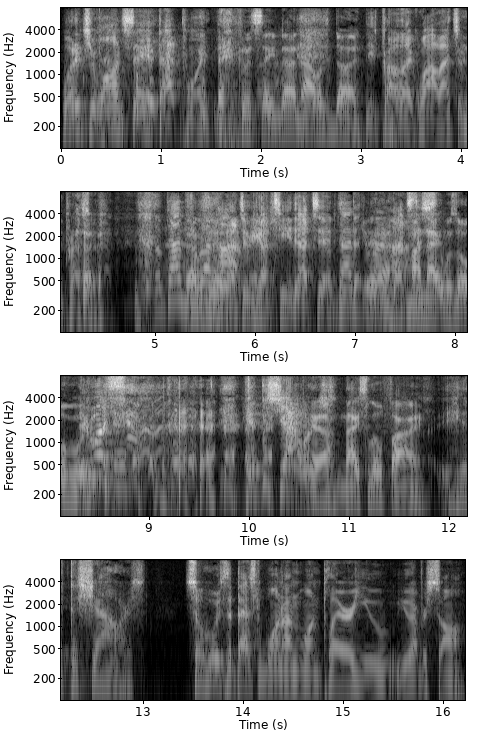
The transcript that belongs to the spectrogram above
What did Juwan say at that point? They couldn't say nothing. I was done. He's probably like, "Wow, that's impressive." Sometimes That you run it. hot. That's we got T. That's it. Sometimes you That- run Yeah, hot. my night was over with. It was hit the showers. Yeah, nice little fine. Hit the showers. So, who was the best one-on-one player you you ever saw?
